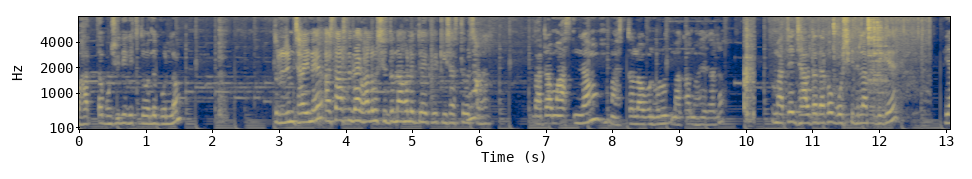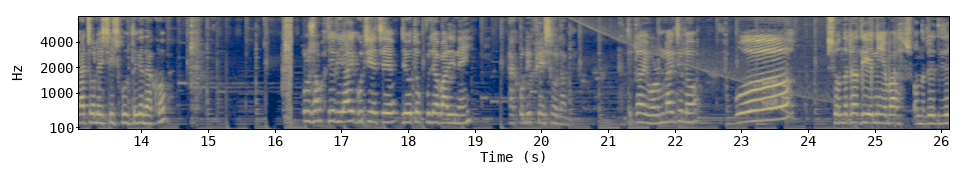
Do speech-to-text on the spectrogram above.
ভাতটা বসিয়ে দিয়ে গেছি তোমাদের বললাম। দুটো ডিম ছাড়ি নে। আস্তে আস্তে দেখ ভালো সিদ্ধ না হলে তো একটু কি শাস্তি করে ছাড়া বাটা মাছ নিলাম মাছটা লবণ হলুদ মাখানো হয়ে গেল। মাছের ঝালটা দেখো বসিয়ে দিলাম এদিকে। রিয়া চলে এসেছে স্কুল থেকে দেখো। পুরো সব যে রিয়াই গুছিয়েছে যেহেতু পূজা বাড়ি নেই এখনই ফ্রেশ হলাম। এতটা গরম লাগছিল। ও সন্ধ্যাটা দিয়ে নিয়ে এবার সন্ধ্যাটা দিয়ে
